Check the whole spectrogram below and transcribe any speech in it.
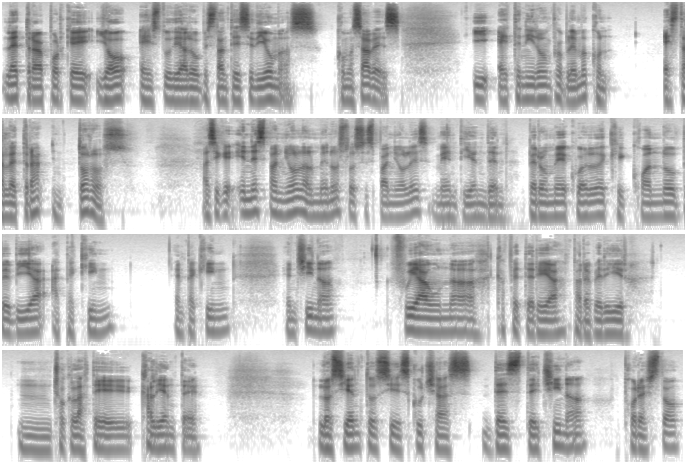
letra porque yo he estudiado bastantes idiomas, como sabes, y he tenido un problema con esta letra en todos. Así que en español al menos los españoles me entienden, pero me acuerdo que cuando bebía a Pekín, en Pekín, en China, fui a una cafetería para pedir mm, chocolate caliente. Lo siento si escuchas desde China por esto,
